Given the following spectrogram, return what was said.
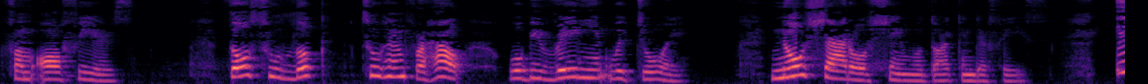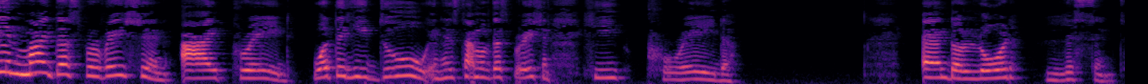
from all fears. Those who look to him for help will be radiant with joy. No shadow of shame will darken their face. In my desperation, I prayed. What did he do in his time of desperation? He prayed. And the Lord listened.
